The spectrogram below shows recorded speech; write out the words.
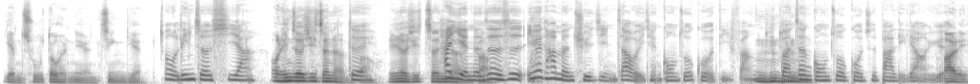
演出都很令人惊艳。哦，林哲熙啊，哦，林哲熙真的很对棒，林哲熙真的他演的真的是，因为他们取景在我以前工作过的地方，嗯就短暂工作过，就是巴黎疗养院。巴黎，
